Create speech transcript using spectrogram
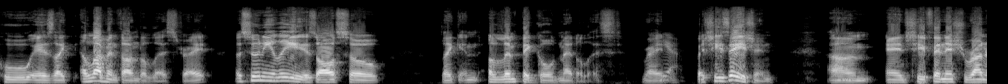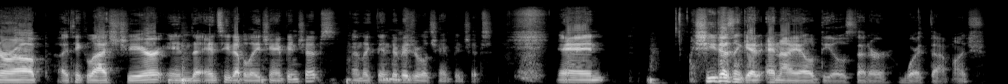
who is like eleventh on the list, right? Asuni Lee is also like an Olympic gold medalist, right? Yeah. But she's Asian. Um, and she finished runner up, I think, last year in the NCAA championships and like the Mhm. individual championships. And she doesn't get NIL deals that are worth that much.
